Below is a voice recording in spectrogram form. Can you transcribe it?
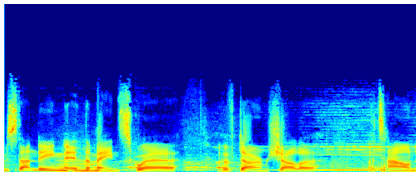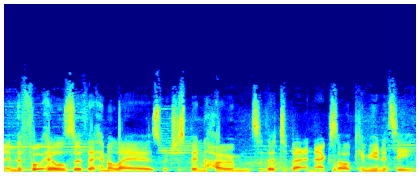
I'm standing in the main square of Dharamshala, a town in the foothills of the Himalayas, which has been home to the Tibetan exile community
